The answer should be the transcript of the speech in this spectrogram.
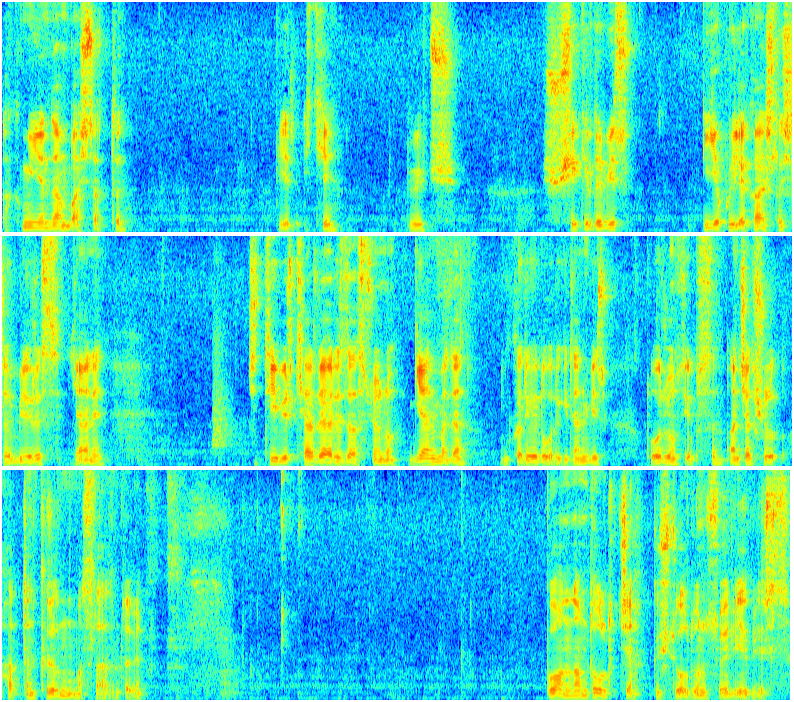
akımı yeniden başlattı. 1, 2, 3 şu şekilde bir yapı ile karşılaşabiliriz. Yani ciddi bir kar realizasyonu gelmeden yukarıya doğru giden bir Dow Jones yapısı. Ancak şu hattın kırılmaması lazım tabi. Bu anlamda oldukça güçlü olduğunu söyleyebiliriz.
